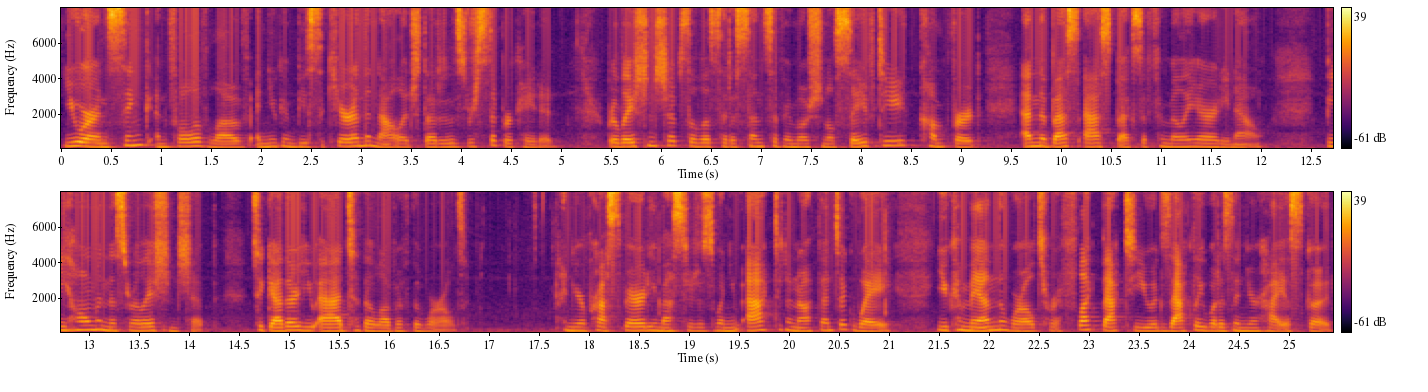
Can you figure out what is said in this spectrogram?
You are in sync and full of love, and you can be secure in the knowledge that it is reciprocated. Relationships elicit a sense of emotional safety, comfort, and the best aspects of familiarity now. Be home in this relationship. Together, you add to the love of the world. And your prosperity message is when you act in an authentic way, you command the world to reflect back to you exactly what is in your highest good.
